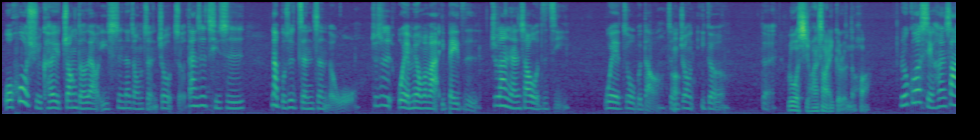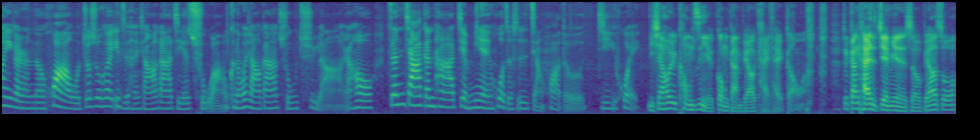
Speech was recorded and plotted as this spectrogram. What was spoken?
我或许可以装得了一世那种拯救者，但是其实那不是真正的我，就是我也没有办法一辈子，就算燃烧我自己，我也做不到拯救一个。对如果喜欢上一个人的话，如果喜欢上一个人的话，我就是会一直很想要跟他接触啊，我可能会想要跟他出去啊，然后增加跟他见面或者是讲话的机会。你现在会去控制你的共感，不要开太高吗？就刚开始见面的时候，不要说，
